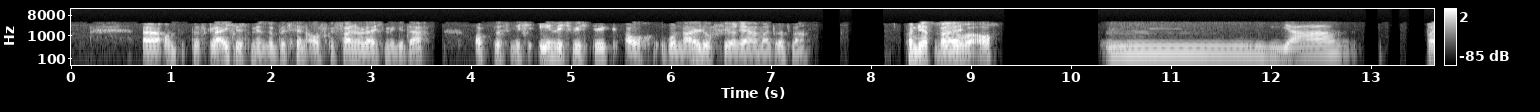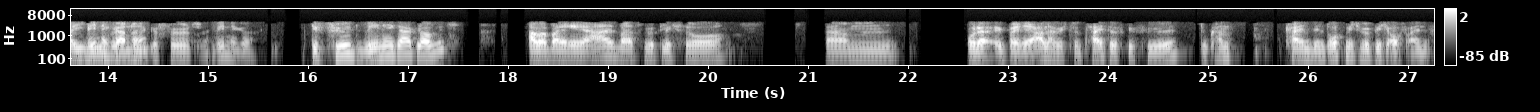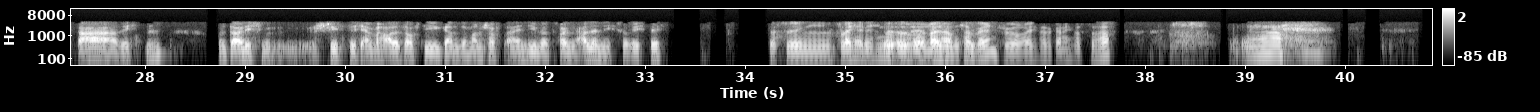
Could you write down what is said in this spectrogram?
Äh, und das Gleiche ist mir so ein bisschen aufgefallen oder ich mir gedacht, ob das nicht ähnlich wichtig auch Ronaldo für Real Madrid war. Und jetzt bei Juve auch? Mm, ja, bei Weniger, Juve ne? Gefühlt. Weniger. gefühlt weniger, glaube ich. Aber bei Real war es wirklich so, ähm, oder bei Real habe ich zurzeit das Gefühl, du kannst keinen, den Druck nicht wirklich auf einen Star richten und dadurch schießt sich einfach alles auf die ganze Mannschaft ein, die überzeugen alle nicht so richtig. Deswegen, vielleicht Ja, nicht, äh, äh, weiß ich nicht. Tabellenführer. Ich weiß gar nicht, was du hast. Ja,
